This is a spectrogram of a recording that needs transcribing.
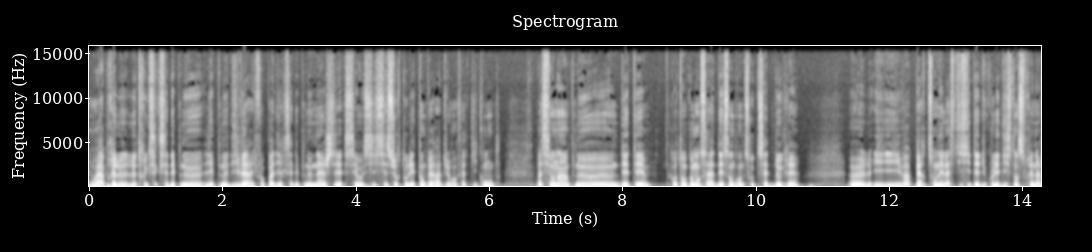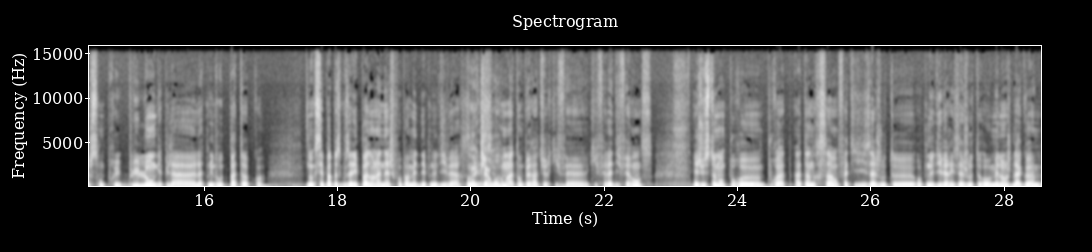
Ouais, après le, le truc c'est que c'est des pneus, les pneus d'hiver, il faut pas dire que c'est des pneus neige, c'est- c'est aussi, c'est surtout les températures en fait qui comptent. Bah, si on a un pneu euh, d'été, quand on commence à descendre en dessous de 7 degrés, euh, il, il va perdre son élasticité. Du coup, les distances freinage sont plus, plus longues et puis la, la tenue de route pas top quoi. Donc c'est pas parce que vous allez pas dans la neige, faut pas mettre des pneus d'hiver. Ouais, C'est- vraiment la température qui fait qui fait la différence. Et justement pour euh, pour atteindre ça, en fait, ils ajoutent euh, aux pneus d'hiver, ils ajoutent au mélange de la gomme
